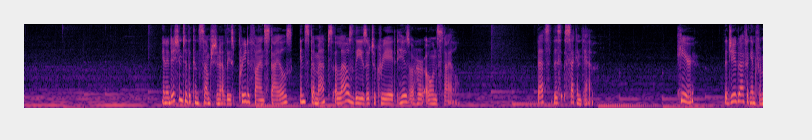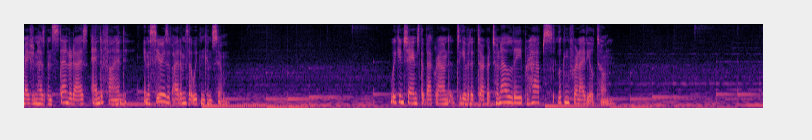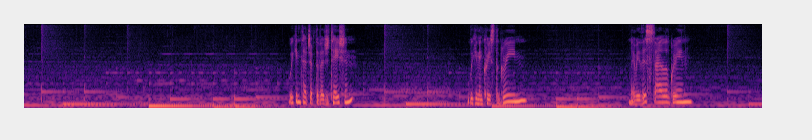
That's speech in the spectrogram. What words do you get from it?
In addition to the consumption of these predefined styles, Instamaps allows the user to create his or her own style. That's this second tab. Here, the geographic information has been standardized and defined in a series of items that we can consume. We can change the background to give it a darker tonality, perhaps looking for an ideal tone. We can touch up the vegetation. We can increase the green. Maybe this style of green.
